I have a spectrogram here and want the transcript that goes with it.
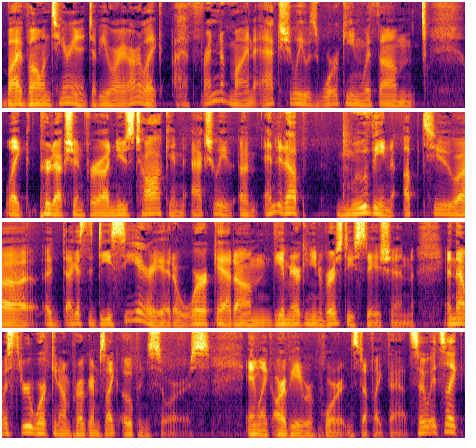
by volunteering at WRIR. Like a friend of mine actually was working with um, like production for uh, News Talk and actually um, ended up moving up to uh, I guess the DC area to work at um, the American University station, and that was through working on programs like open source and like RBA Report and stuff like that. So it's like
